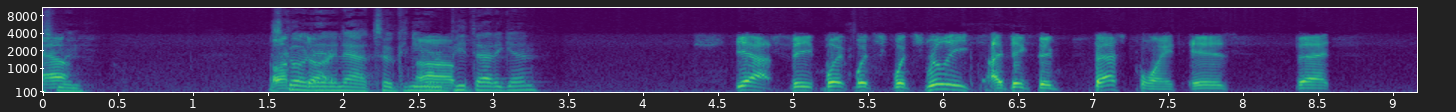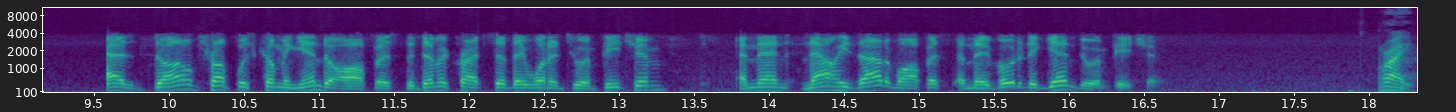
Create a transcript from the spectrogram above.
Congressman. Oh, It's going sorry. in and out. So can you Uh, repeat that again? Yeah, the, what, what's what's really I think the best point is that as Donald Trump was coming into office, the Democrats said they wanted to impeach him, and then now he's out of office and they voted again to impeach him. Right.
